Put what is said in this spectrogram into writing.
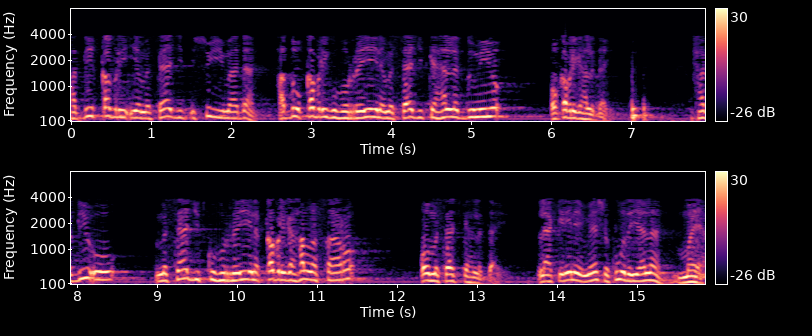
haddii qabri iyo masaajid isu yimaadaan hadduu qabrigu horreeyeyna masaajidka hala dumiyo oo qabriga hala daayo. Haddii uu masaajidku horreeyeyna qabriga ha la saaro oo masaajidka hala daayo. Laakiin inay meesha ku wada yaallaan maya.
